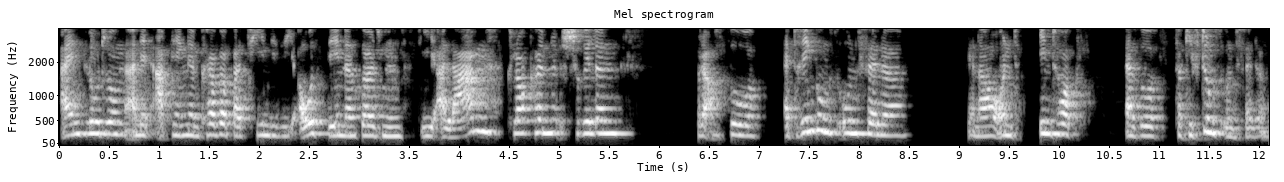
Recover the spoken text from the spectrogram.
Einblutungen an den abhängenden Körperpartien, die sich ausdehnen, dann sollten die Alarmglocken schrillen. Oder auch so Ertrinkungsunfälle, genau, und Intox, also Vergiftungsunfälle.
